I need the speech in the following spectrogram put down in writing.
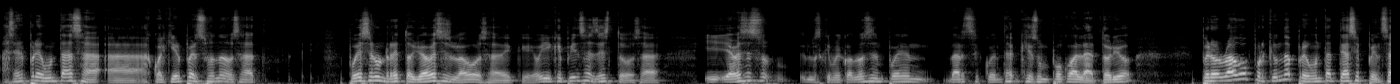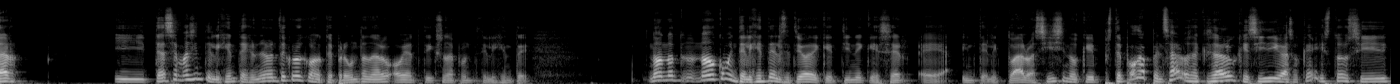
hacer preguntas a, cualquier persona, o sea, puede ser un reto. Yo a veces lo hago, o sea, de que, oye, ¿qué piensas de esto? O sea, y, a veces los que me conocen pueden darse cuenta que es un poco aleatorio, pero lo hago porque una pregunta te hace pensar y te hace más inteligente. Generalmente creo que cuando te preguntan algo, obviamente tienes una pregunta inteligente. No, no, no como inteligente en el sentido de que tiene que ser eh, intelectual o así, sino que pues, te ponga a pensar, o sea, que sea algo que sí digas, ok, esto sí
